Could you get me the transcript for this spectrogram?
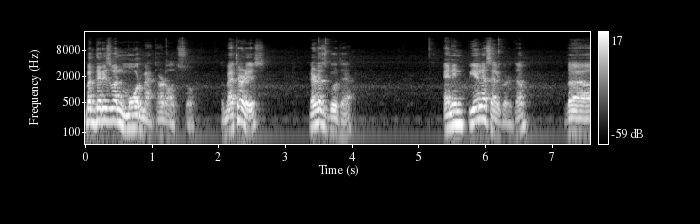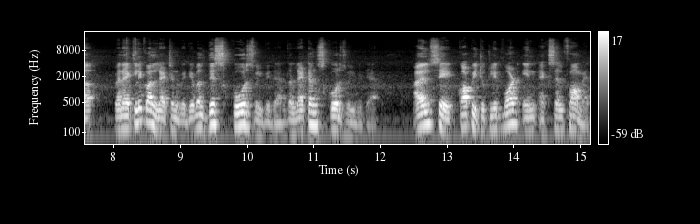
but there is one more method also. The method is, let us go there. And in PLS algorithm, the when I click on latent variable, this scores will be there. The latent scores will be there. I will say copy to clipboard in Excel format.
